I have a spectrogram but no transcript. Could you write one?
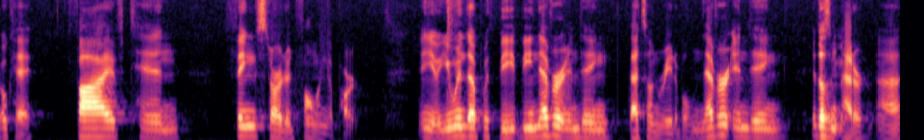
okay. Five, ten, things started falling apart. And you know, you end up with the, the never-ending, that's unreadable, never-ending, it doesn't matter, uh,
